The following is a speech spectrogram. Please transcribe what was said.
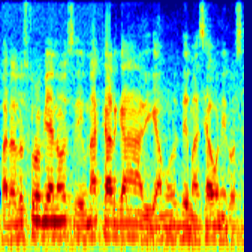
para los colombianos, una carga, digamos, demasiado onerosa.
